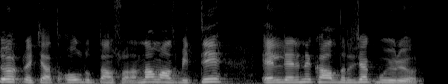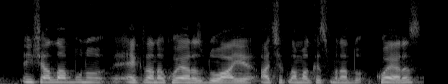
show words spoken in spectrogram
Dört rekat olduktan sonra namaz bitti. Ellerini kaldıracak buyuruyor. İnşallah bunu ekrana koyarız duayı. Açıklama kısmına koyarız.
